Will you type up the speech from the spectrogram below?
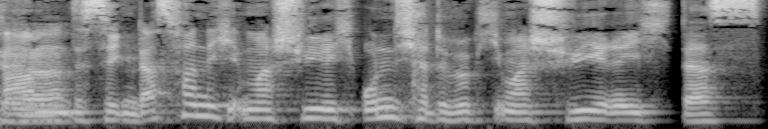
Um, ähm, deswegen, das fand ich immer schwierig und ich hatte wirklich immer schwierig, dass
